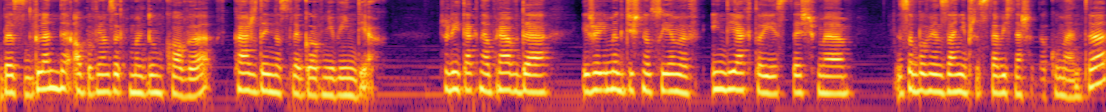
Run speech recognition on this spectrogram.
bezwzględny obowiązek meldunkowy w każdej noclegowni w Indiach. Czyli tak naprawdę, jeżeli my gdzieś nocujemy w Indiach, to jesteśmy zobowiązani przedstawić nasze dokumenty,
